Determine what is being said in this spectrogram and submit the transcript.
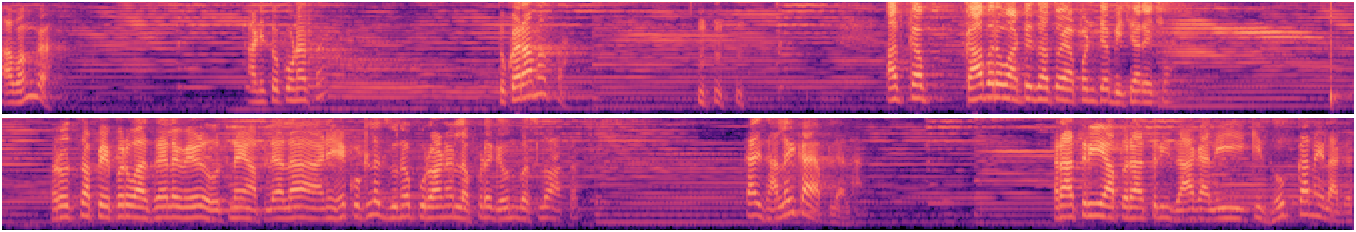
अभंग? आणि तो कोणाचा? तुकारामाचा? आज का का बरं वाटे जातोय आपण त्या बिचाऱ्याच्या? रोजचा पेपर वाचायला वेळ होत नाही आपल्याला आणि हे कुठलं जुनं पुराण लफडं घेऊन बसलो आता. काय झालंय काय आपल्याला? रात्री अपरात्री जाग आली की झोप का नाही लागत?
